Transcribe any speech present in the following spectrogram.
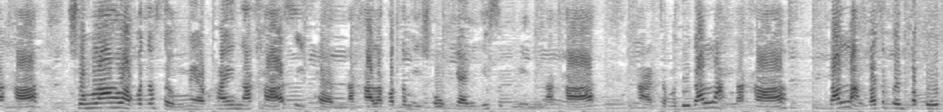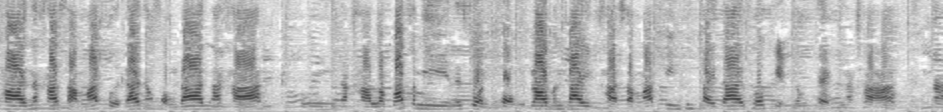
นะคะ ช่วงล่างเราก็จะเสริมแหนบให้นะคะ 4 แผ่นนะคะ แล้วก็จะมีโชว์แกน 20 มิลนะคะอ่าจะมาดูด้านหลังนะคะ ด้านหลังก็จะเป็นประตูท้ายนะคะ สามารถเปิดได้ทั้งสองด้านนะคะตรงนี้นะคะแล้วก็จะมีในส่วนของราวบันไดค่ะ สามารถปีนขึ้นไปได้เพื่อเก็บน้ำแข็งนะคะอ่า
